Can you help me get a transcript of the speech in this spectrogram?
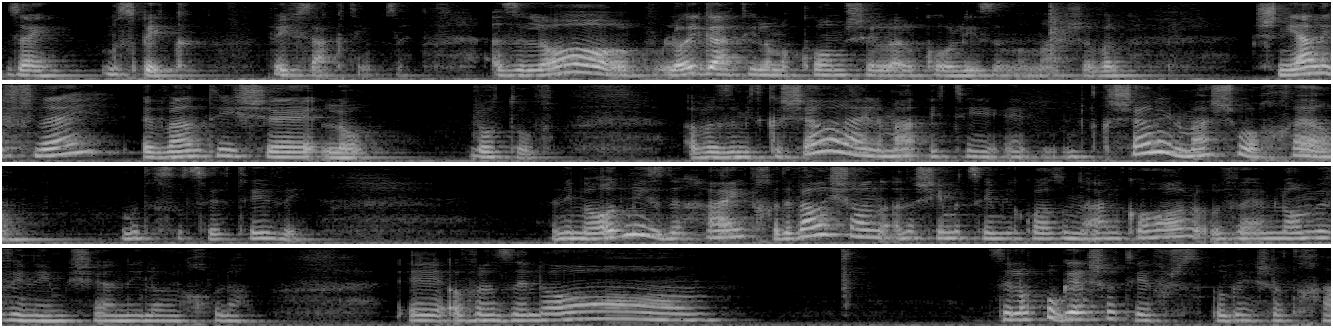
זה מספיק, והפסקתי עם זה. אז לא, לא הגעתי למקום של אלכוהוליזם ממש, אבל שנייה לפני הבנתי שלא, לא טוב. אבל זה מתקשר אליי, למה, איתי, מתקשר לי למשהו אחר, מאוד אסוציאטיבי. אני מאוד מזדהה איתך. דבר ראשון, אנשים מציעים לי כל הזמן אלכוהול, והם לא מבינים שאני לא יכולה. אה, אבל זה לא... זה לא פוגש אותי איפה שזה פוגש אותך.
